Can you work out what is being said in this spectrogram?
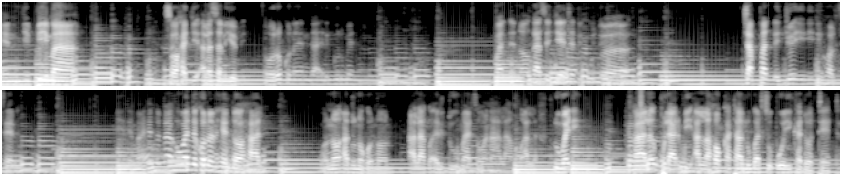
En jippima so hajji alassane yooɓi o rokkuna en ga e balɗe nogas e jeetati capanɗe joyi ɗiɗi holsere minema heddota ko wadde ko noon heddo haal wonno aduna ko noon ala ko ari duumade so wona laamu allah ɗum waɗi haala pular mbi allah hokkata luɓat so ɓooyi kadi o tetta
